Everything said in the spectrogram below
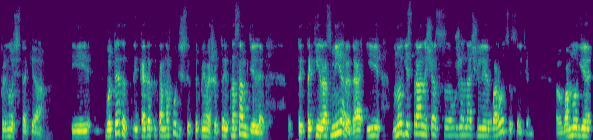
приносит океан. И вот этот, и когда ты там находишься, ты понимаешь, это, это на самом деле такие размеры, да, и многие страны сейчас уже начали бороться с этим, во многие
